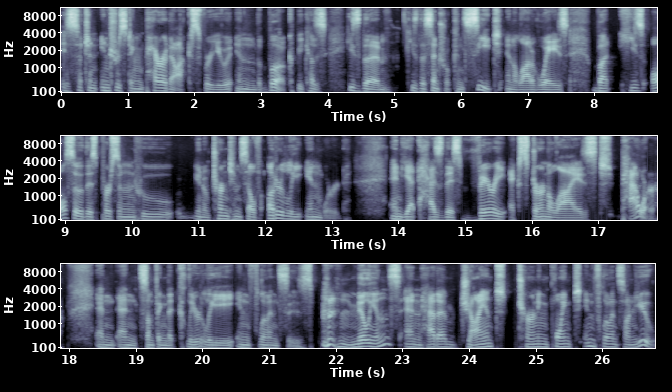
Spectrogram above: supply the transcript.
is such an interesting paradox for you in the book because he's the he's the central conceit in a lot of ways, but he's also this person who, you know, turned himself utterly inward and yet has this very externalized power and and something that clearly influences millions and had a giant turning point influence on you.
